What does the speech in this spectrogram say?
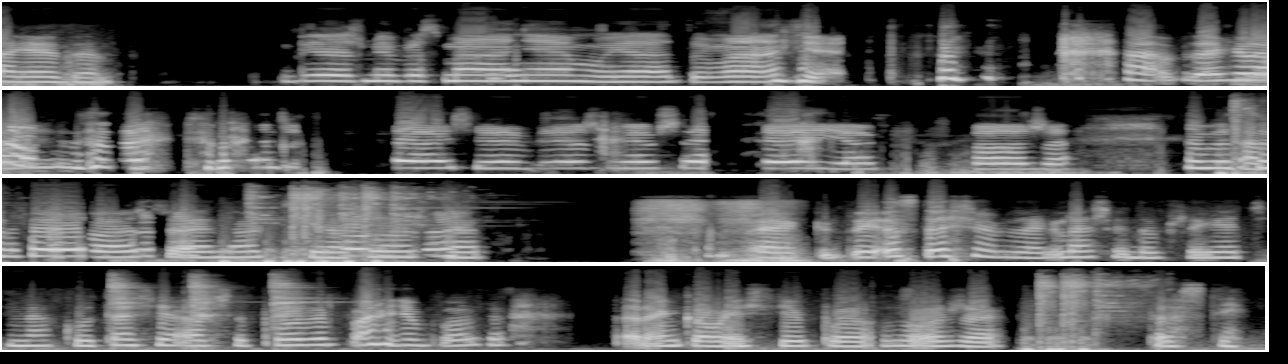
na jeden. Bierz mnie w Rosmanie, mój atomanie. A przegrałam. No, tak. się, bierz mnie wszędzie, jak Boże. Nawet Nawet Boże, nocki rozłożne. Tak, gdy jesteśmy w zaglaszy do przyjaci na kutasie, a przy porze, Panie Boże, ręką jeśli po Boże. Teraz ty.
